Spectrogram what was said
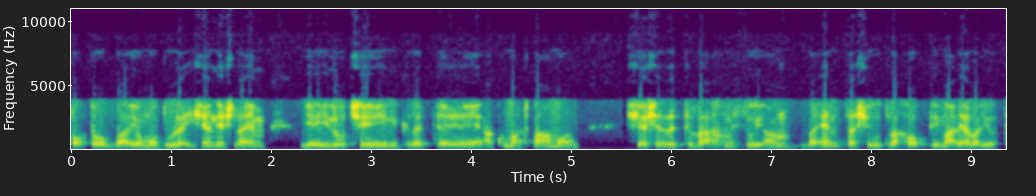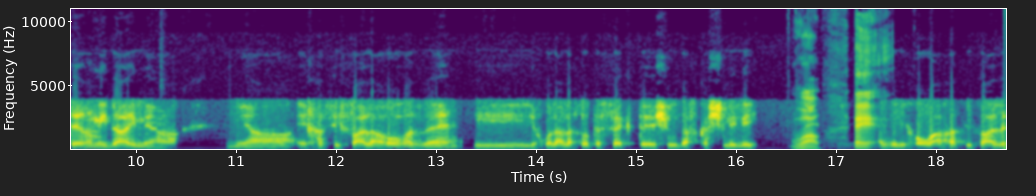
photobiomodulation, יש להם יעילות שהיא נקראת אה, עקומת פעמון. שיש איזה טווח מסוים באמצע שהוא טווח האופטימלי, אבל יותר מדי מה... מהחשיפה לאור הזה, היא יכולה לעשות אפקט אה, שהוא דווקא שלילי. וואו. אה, אז לכאורה חשיפה ל...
